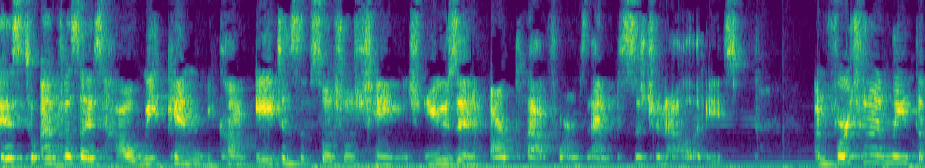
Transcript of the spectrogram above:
is to emphasize how we can become agents of social change using our platforms and positionalities. Unfortunately, the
